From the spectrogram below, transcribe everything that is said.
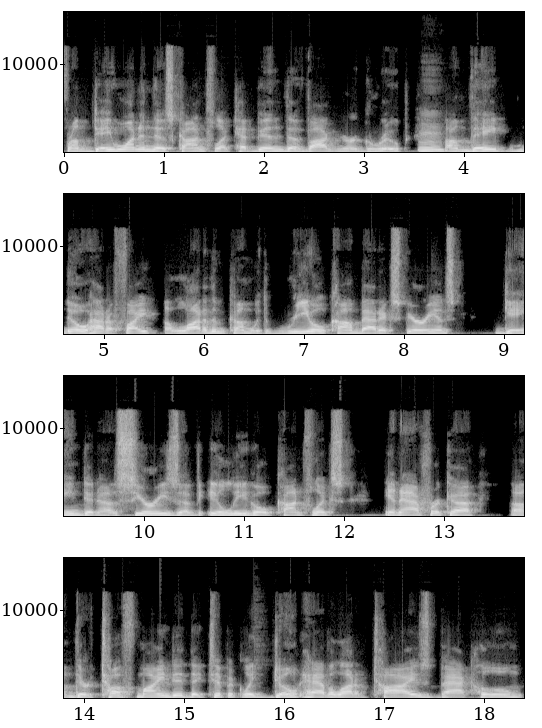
from day one in this conflict have been the Wagner group. Mm. Um, they know how to fight. A lot of them come with real combat experience gained in a series of illegal conflicts in Africa. Um, they're tough minded. They typically don't have a lot of ties back home.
